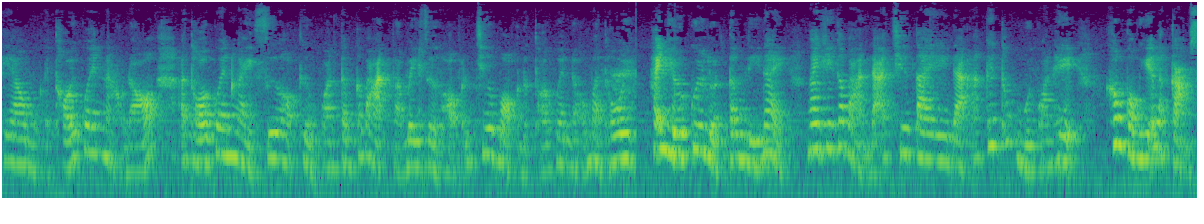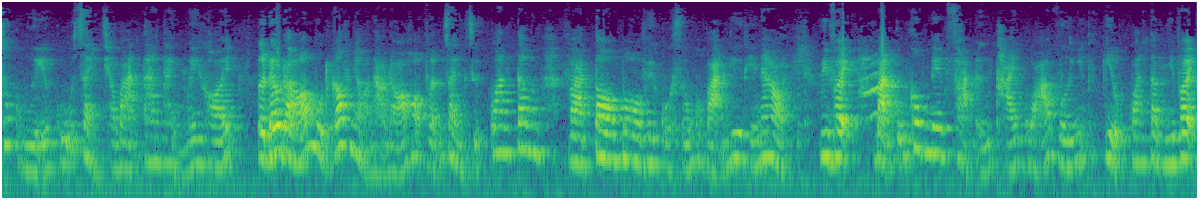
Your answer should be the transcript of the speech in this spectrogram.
theo một cái thói quen nào đó à, thói quen ngày xưa họ thường quan tâm các bạn và bây giờ họ vẫn chưa bỏ được thói quen đó mà thôi. Hãy nhớ quy luật tâm lý này ngay khi các bạn đã chia tay đã kết thúc mối quan hệ không có nghĩa là cảm xúc của người yêu cũ dành cho bạn tan thành mây khói. Ở đâu đó một góc nhỏ nào đó họ vẫn dành sự quan tâm và tò mò về cuộc sống của bạn như thế nào. Vì vậy bạn cũng không nên phản ứng thái quá với những cái kiểu quan tâm như vậy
